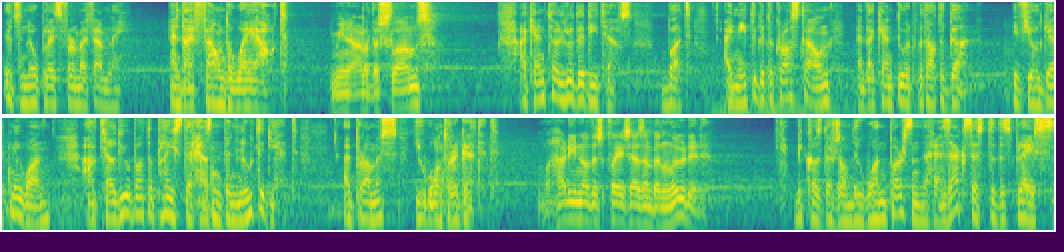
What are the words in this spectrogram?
It's no place for my family. And I found a way out. You mean out of the slums? I can't tell you the details, but I need to get across town, and I can't do it without a gun. If you'll get me one, I'll tell you about a place that hasn't been looted yet. I promise you won't regret it. Well, how do you know this place hasn't been looted? Because there's only one person that has access to this place,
